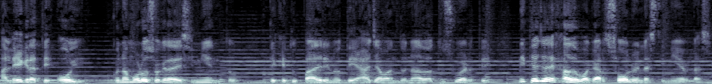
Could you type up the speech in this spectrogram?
Alégrate hoy con amoroso agradecimiento de que tu Padre no te haya abandonado a tu suerte ni te haya dejado vagar solo en las tinieblas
